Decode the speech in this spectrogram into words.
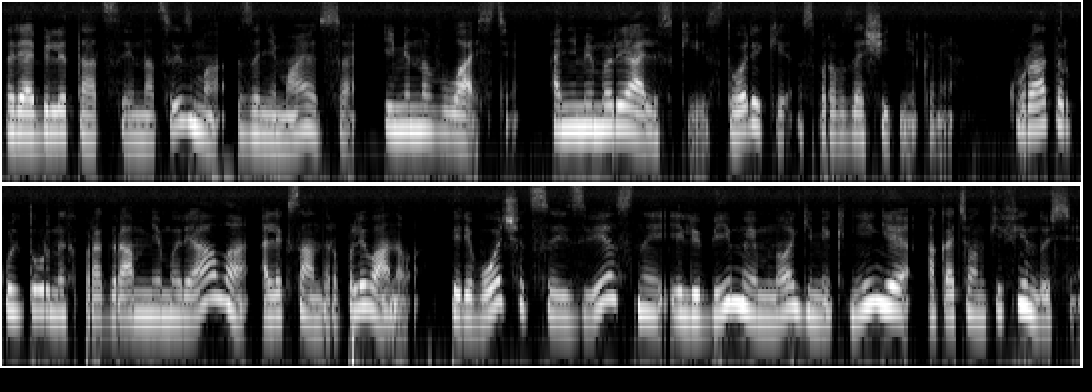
Реабилитацией нацизма занимаются именно власти, а не мемориальские историки с правозащитниками. Куратор культурных программ мемориала Александра Поливанова переводчица известной и любимой многими книги о котенке Финдусе.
